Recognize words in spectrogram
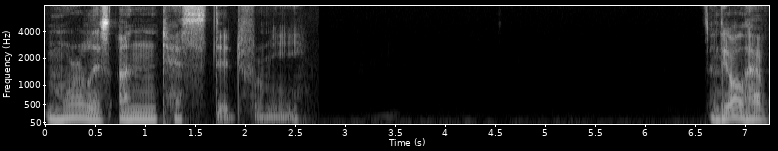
more or less untested for me. And they all have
